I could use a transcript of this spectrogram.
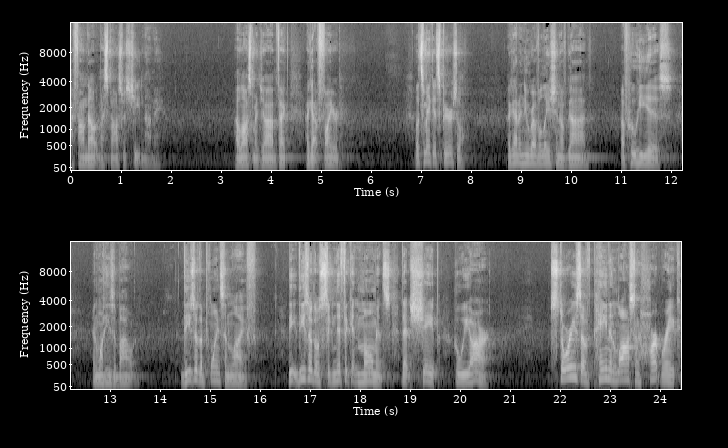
I found out my spouse was cheating on me. I lost my job. In fact, I got fired. Let's make it spiritual. I got a new revelation of God, of who He is and what He's about. These are the points in life. These are those significant moments that shape who we are. Stories of pain and loss and heartbreak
